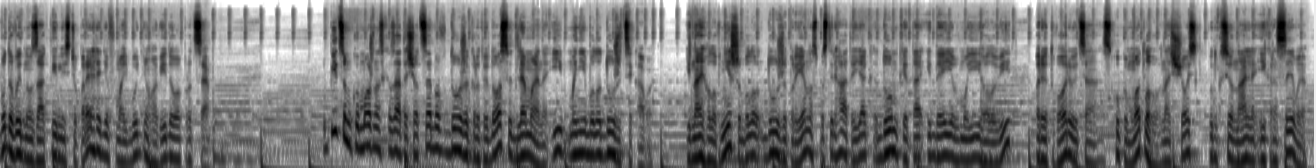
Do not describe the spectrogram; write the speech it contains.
Буде видно за активністю переглядів майбутнього відео про це. У підсумку можна сказати, що це був дуже крутий досвід для мене, і мені було дуже цікаво. І найголовніше було дуже приємно спостерігати, як думки та ідеї в моїй голові перетворюються з купи мотлого на щось функціональне і красиве.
